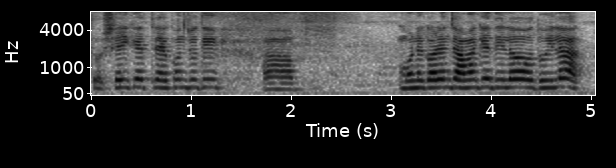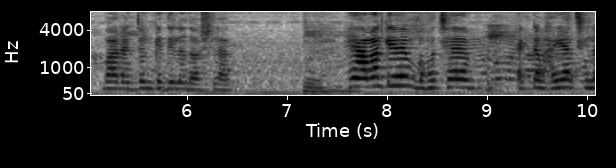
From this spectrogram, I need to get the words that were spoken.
তো সেই ক্ষেত্রে এখন যদি আহ, মনে করেন যে আমাকে দিল দুই লাখ বা একজনকে দিল দশ লাখ হ্যাঁ আমাকে হচ্ছে একটা ভাইয়া ছিল।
